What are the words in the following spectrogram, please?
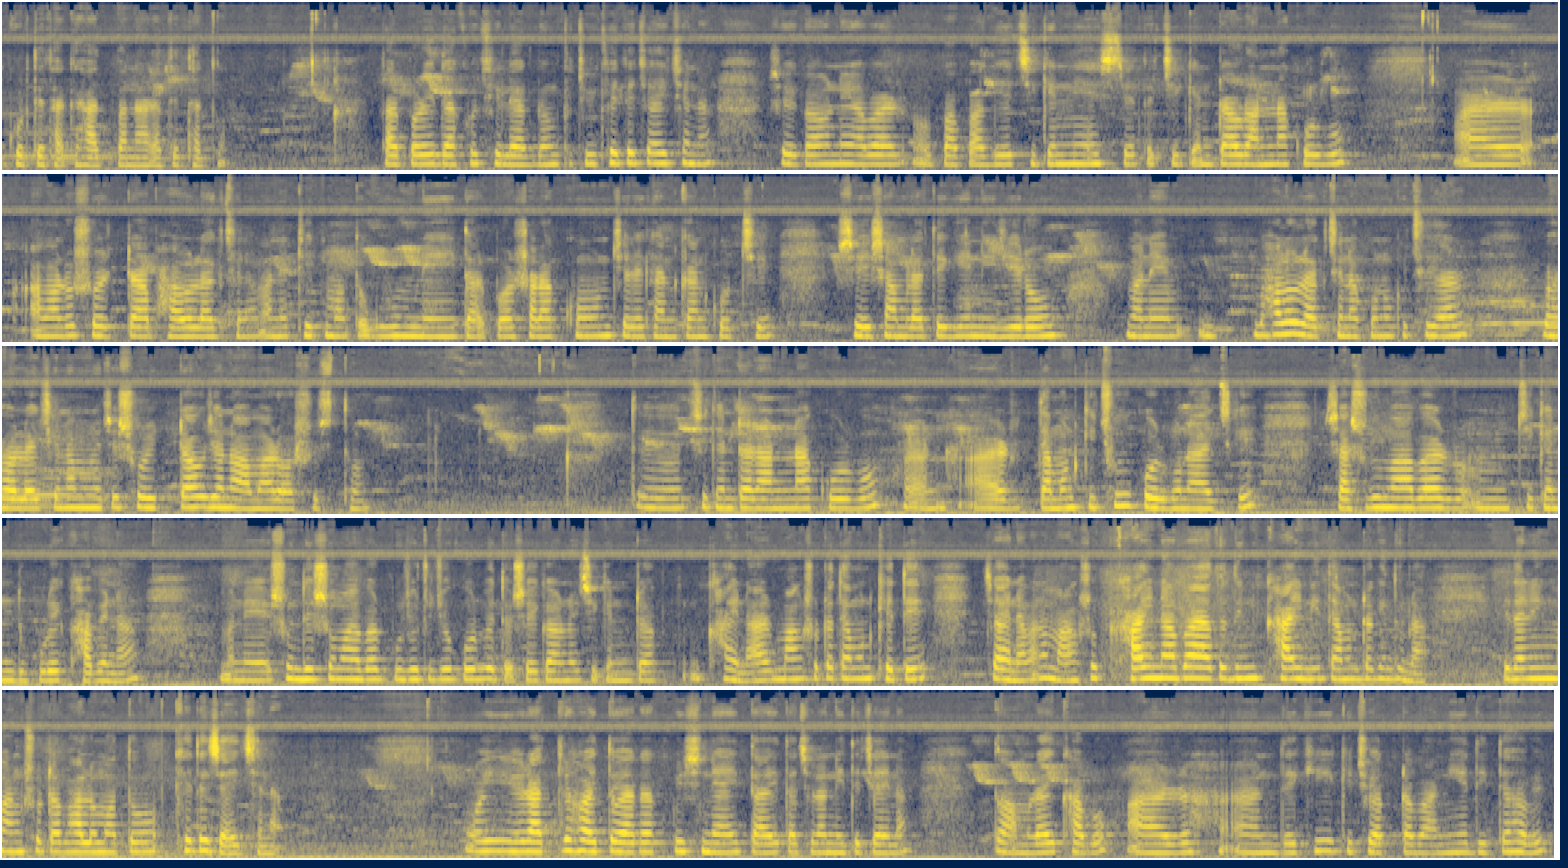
করতে থাকে, হাত পা নাড়াতে থাকে। তারপরেই দেখো ছেলে একদম কিছুই খেতে চাইছে না। সেই কারণে আবার ওর পাপা গিয়ে চিকেন নিয়ে এসছে। তো চিকেনটাও রান্না করব। আর আমারও শরীরটা ভালো লাগছে না। মানে ঠিক মতো ঘুম নেই, তারপর সারাক্ষণ ছেলে খ্যান খ্যান করছে। সেই সামলাতে গিয়ে নিজেরও মানে ভালো লাগছে না, কোনো কিছুই আর ভালো লাগছে না। মনে হচ্ছে শরীরটাও যেন আমার অসুস্থ। তো চিকেনটা রান্না করব। আর তেমন কিছুই করব না আজকে। শাশুড়ি মা আবার চিকেন দুপুরে খাবে না। মানে সন্ধ্যের সময় আবার পুজো টুজো করবে তো সেই কারণে চিকেনটা খায় না। আর মাংসটা তেমন খেতে চায় না। মানে মাংস খাই না বা এতদিন খাইনি তেমনটা কিন্তু না। ইদানিং মাংসটা ভালো মতো খেতে চাইছে না। ওই রাত্রে হয়তো এক এক পিস নেয়, তাই তাছাড়া নিতে চায় না। তো আমরাই খাব। আর দেখি কিছু একটা বানিয়ে দিতে হবে।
